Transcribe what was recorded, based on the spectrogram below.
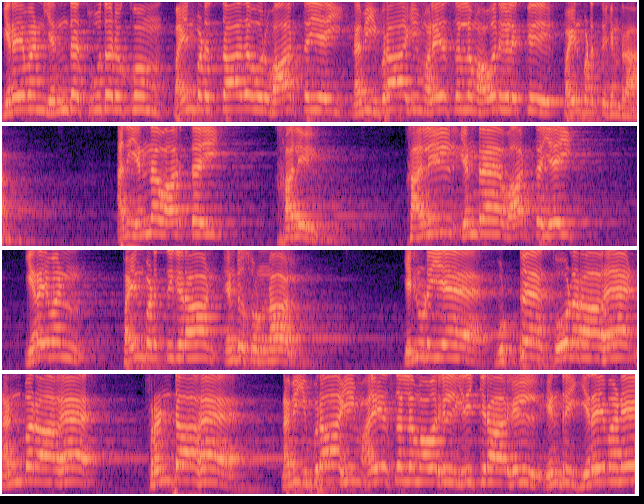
இறைவன் எந்த தூதருக்கும் பயன்படுத்தாத ஒரு வார்த்தையை நபி இப்ராஹிம் அலையசல்லம் அவர்களுக்கு பயன்படுத்துகின்றான். அது என்ன வார்த்தை? ஹலில். ஹலில் என்ற வார்த்தையை இறைவன் பயன்படுத்துகிறான் என்று சொன்னால் என்னுடைய உற்ற தோழராக நண்பராக ஃப்ரெண்டாக நபி இப்ராஹிம் அலையசல்லம் அவர்கள் இருக்கிறார்கள் என்று இறைவனே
